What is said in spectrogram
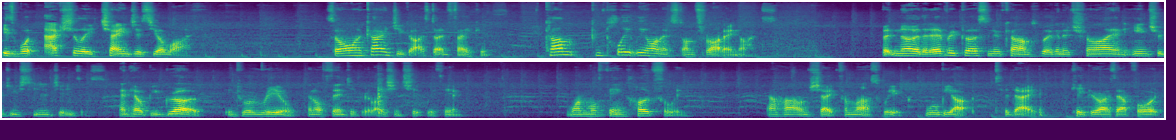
is what actually changes your life. So I encourage you guys, don't fake it. Come completely honest on Friday nights. But know that every person who comes, we're going to try and introduce you to Jesus and help you grow into a real and authentic relationship with Him. One more thing, hopefully, our Harlem Shake from last week will be up today. Keep your eyes out for it.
